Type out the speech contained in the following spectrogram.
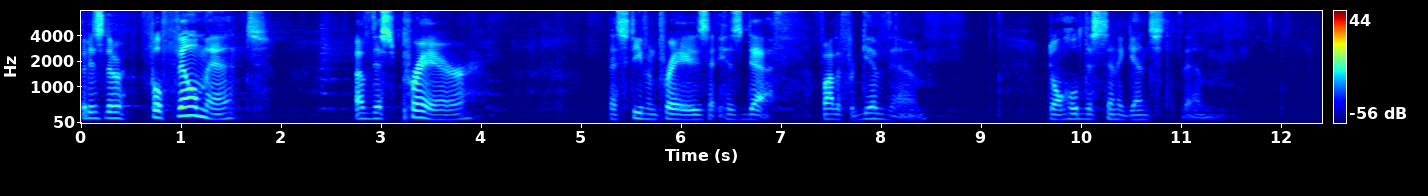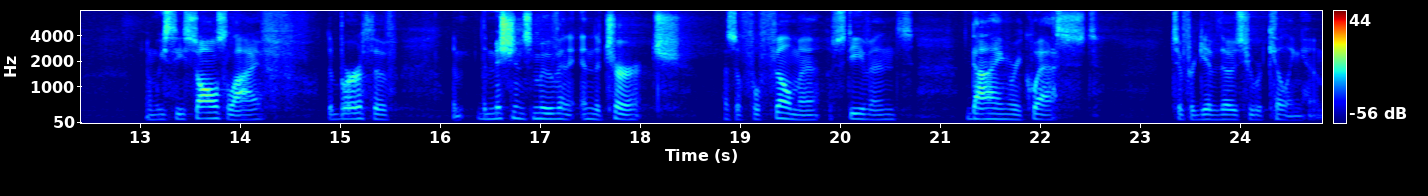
But is the fulfillment of this prayer that Stephen prays at his death Father, forgive them. Don't hold this sin against them. And we see Saul's life, the birth of the, the missions movement in the church as a fulfillment of Stephen's dying request to forgive those who were killing him.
